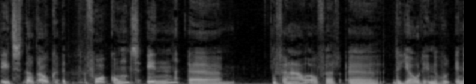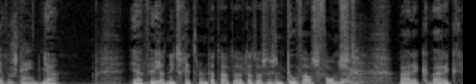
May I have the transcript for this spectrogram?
iets dat ook voorkomt in een verhaal over de joden in de, in de woestijn. Ja. Ja, vind je dat niet schitterend? Dat, dat, dat was dus een toevalsvondst Ja. waar, ik, waar ik,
